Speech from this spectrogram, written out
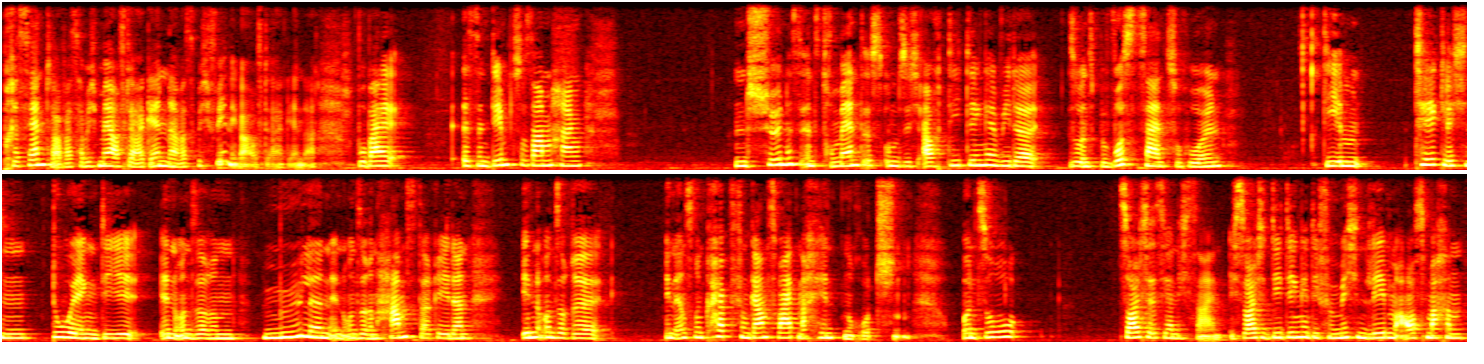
präsenter, was habe ich mehr auf der Agenda, was habe ich weniger auf der Agenda. Wobei es in dem Zusammenhang ein schönes Instrument ist, um sich auch die Dinge wieder so ins Bewusstsein zu holen, die im täglichen Doing, die in unseren Mühlen, in unseren Hamsterrädern, in unsere in unseren Köpfen ganz weit nach hinten rutschen. Und so sollte es ja nicht sein. Ich sollte die Dinge, die für mich ein Leben ausmachen,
